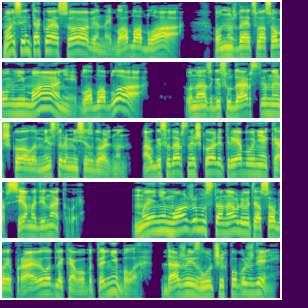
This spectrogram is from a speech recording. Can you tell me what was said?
Мой сын такой особенный, бла-бла-бла. Он нуждается в особом внимании, бла-бла-бла. У нас государственная школа, мистер и миссис Гольдман, а в государственной школе требования ко всем одинаковые. Мы не можем устанавливать особые правила для кого бы то ни было, даже из лучших побуждений.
